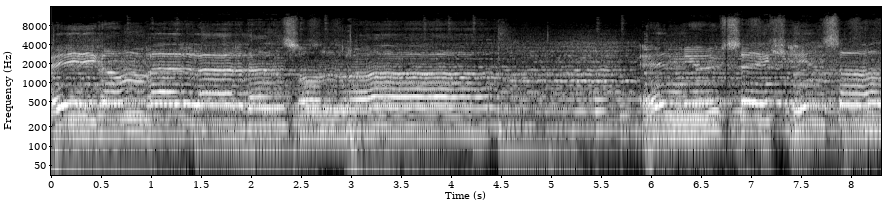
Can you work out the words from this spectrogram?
Peygamberlerden sonra En yüksek insan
